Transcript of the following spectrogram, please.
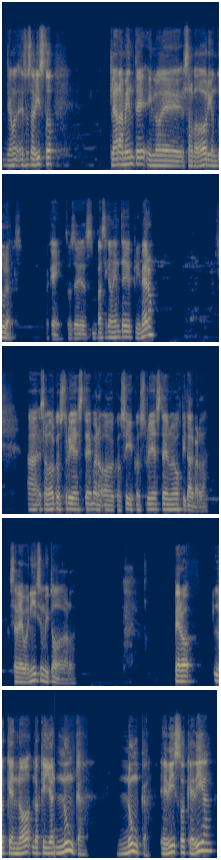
digamos, eso se ha visto claramente en lo de El Salvador y Honduras. Ok, entonces, básicamente, primero, ah, El Salvador construye este, bueno, consigue, construye este nuevo hospital, ¿verdad? Se ve buenísimo y todo, ¿verdad? Pero lo que no, lo que yo nunca, nunca he visto que digan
